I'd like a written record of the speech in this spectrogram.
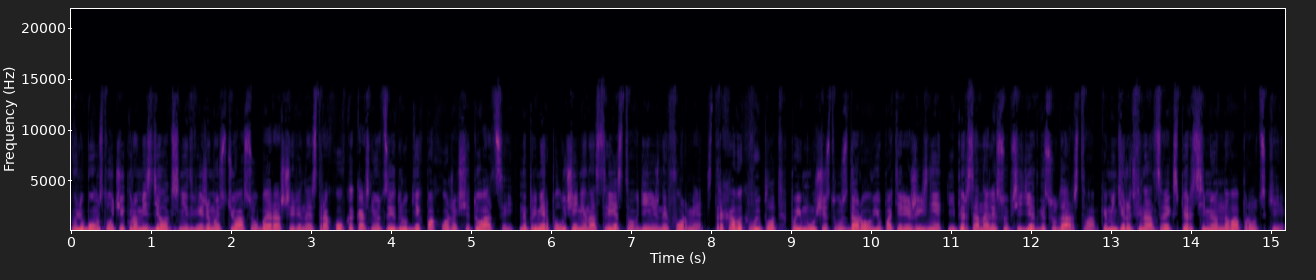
В любом случае, кроме сделок с недвижимостью, особая расширенная страховка коснется и других похожих ситуаций. Например, получения наследства в денежной форме, страховых выплат по имуществу, здоровью, потере жизни и персональных субсидий от государства. Комментирует финансовый эксперт Семен Новопроцкий.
